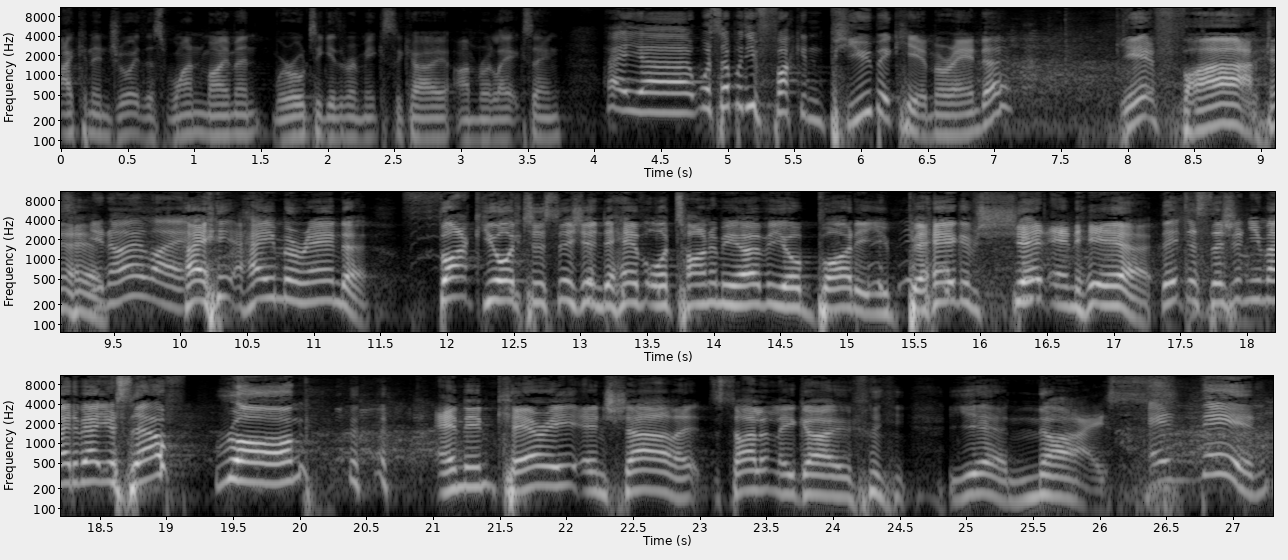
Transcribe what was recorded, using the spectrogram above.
I can enjoy this one moment. We're all together in Mexico. I'm relaxing. Hey, uh, what's up with your fucking pubic here, Miranda? Get fucked. You know, like. hey, hey, Miranda. Fuck your decision to have autonomy over your body, you bag of shit and hair. That decision you made about yourself? Wrong. And then Carrie and Charlotte silently go, yeah, nice. And then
